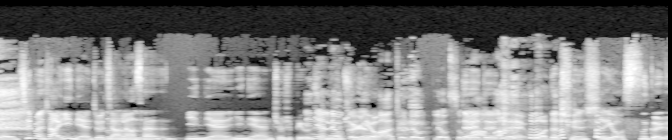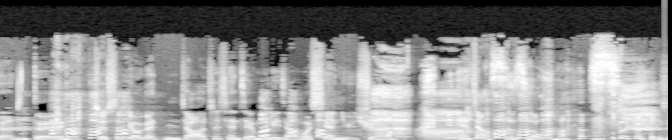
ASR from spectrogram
对，基本上一年就讲两三，嗯、一年一年就是比如说六个人嘛，就六六次话对对对，我的群是有四个人，对，就是有个你知道之前节目里讲过仙女群嘛，啊、一年讲四次话，四个人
